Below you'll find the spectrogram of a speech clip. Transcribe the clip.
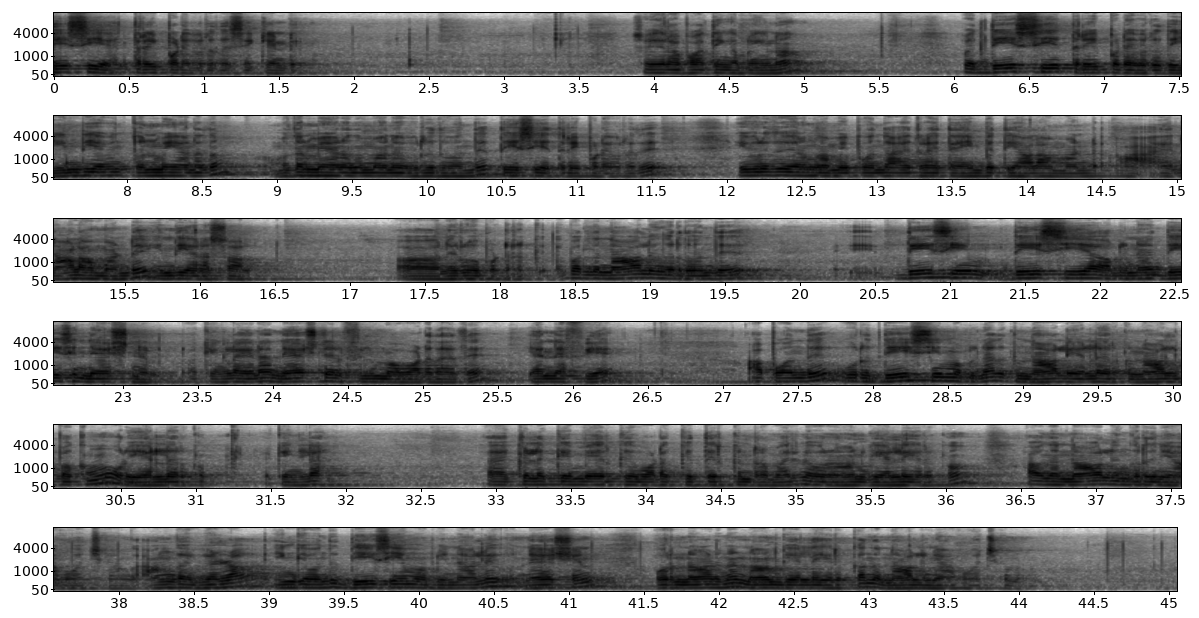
தேசிய திரைப்பட விருது செகண்டு ஸோ இதில் பார்த்தீங்க அப்படிங்கன்னா இப்போ தேசிய திரைப்பட விருது இந்தியாவின் தொன்மையானதும் முதன்மையானதுமான விருது வந்து தேசிய திரைப்பட விருது. இவ்விருது வழங்கும் அமைப்பு வந்து ஆயிரத்தி தொள்ளாயிரத்தி ஐம்பத்தி ஆறாம் ஆண்டு நாலாம் ஆண்டு இந்திய அரசால் நிறுவப்பட்டிருக்கு. இப்போ அந்த நாலுங்கிறது வந்து தேசியம் தேசிய அப்படின்னா தேசிய நேஷ்னல் ஓகேங்களா? ஏன்னா நேஷ்னல் ஃபிலிம் அவார்டு தான் இது என்எஃப்ஏ அப்போ வந்து ஒரு தேசியம் அப்படின்னா அதுக்கு நாலு எல்லை இருக்கும் நாலு பக்கமும் ஒரு எல்லை இருக்கும். ஓகேங்களா? கிழக்கு மேற்கு வடக்கு தெற்குன்ற மாதிரி ஒரு நான்கு எல்லை இருக்கும். அந்த நாலுங்கிறது ஞாபகம் வச்சுக்கோங்க. அங்கே விழா இங்கே வந்து தேசியம் அப்படின்னாலே நேஷன் ஒரு நாடுனா நான்கு எல்லை இருக்குது அந்த நாலு ஞாபகம் வச்சுக்கணும்.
